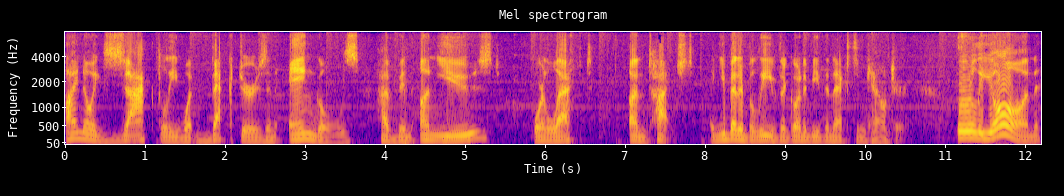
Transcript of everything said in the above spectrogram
I know exactly what vectors and angles have been unused or left untouched and you better believe they're going to be the next encounter. Early on,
